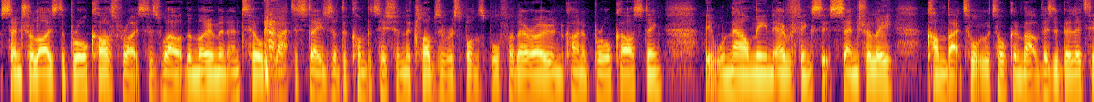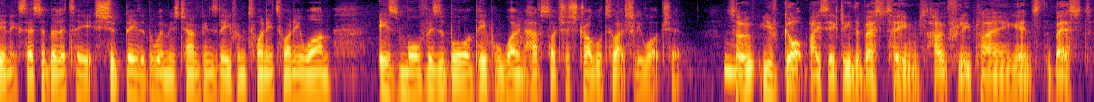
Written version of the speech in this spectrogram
centralise the broadcast rights as well. At the moment, until the latter stages of the competition, the clubs are responsible for their own kind of broadcasting. It will now mean everything sits centrally. Come back to what we were talking about, visibility and accessibility. It should be that the Women's Champions League from 2021 is more visible and people won't have such a struggle to actually watch it. So you've got basically the best teams hopefully playing against the best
